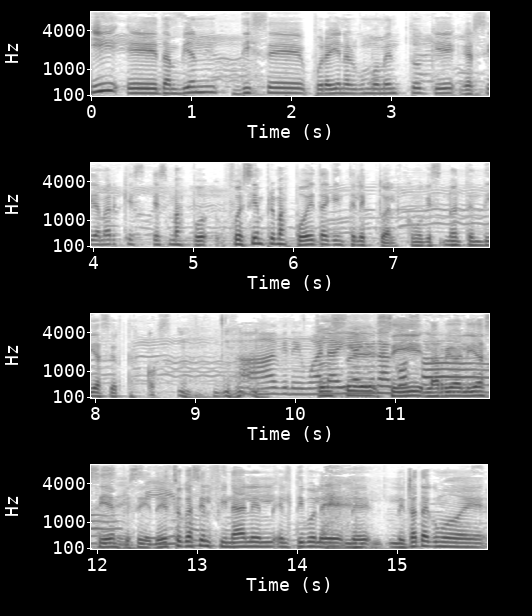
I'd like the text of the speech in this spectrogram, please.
Y eh, también dice por ahí en algún momento que García Márquez es más fue siempre más poeta que intelectual, como que no entendía ciertas cosas. Ah, pero igual ahí hay una sí, la rivalidad siempre, sí. de hecho, casi al final el, el tipo le, le, trata como de,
